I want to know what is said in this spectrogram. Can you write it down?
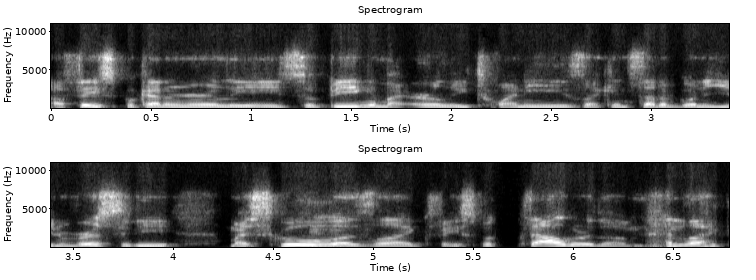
uh, Facebook at an early age. So being in my early 20s, like instead of going to university, my school mm-hmm. was like Facebook's algorithm and like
